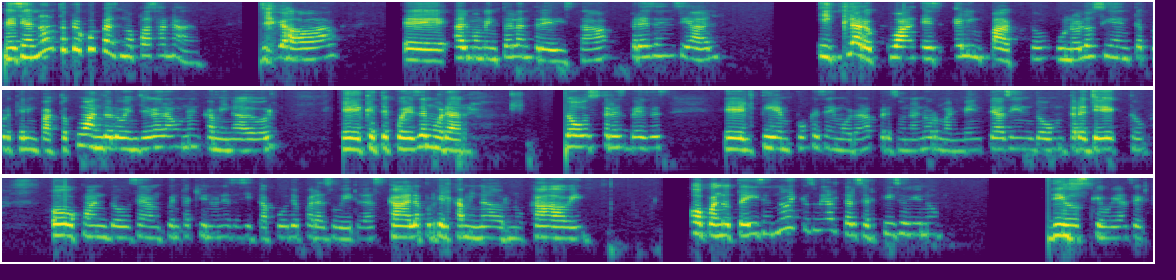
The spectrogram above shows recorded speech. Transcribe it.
Me decían, no, no te preocupes, no pasa nada. Llegaba eh, al momento de la entrevista presencial. Y claro, ¿cuál es el impacto? Uno lo siente porque el impacto cuando lo ven llegar a uno encaminador, eh, que te puedes demorar dos, tres veces el tiempo que se demora una persona normalmente haciendo un trayecto o cuando se dan cuenta que uno necesita apoyo para subir la escala porque el caminador no cabe, o cuando te dicen, no, hay que subir al tercer piso y uno, Dios, ¿qué voy a hacer?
